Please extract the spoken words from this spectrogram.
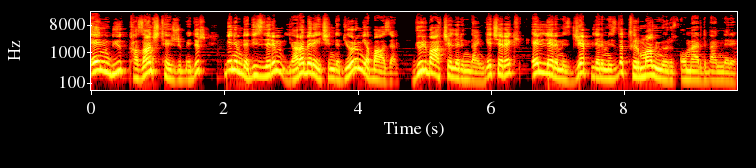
En büyük kazanç tecrübedir. Benim de dizlerim yara bere içinde diyorum ya bazen. Gül bahçelerinden geçerek ellerimiz ceplerimizde tırmanmıyoruz o merdivenleri.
